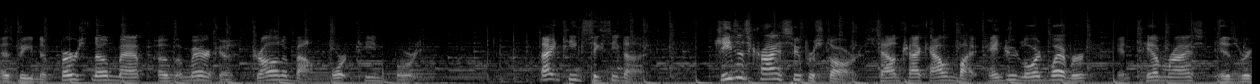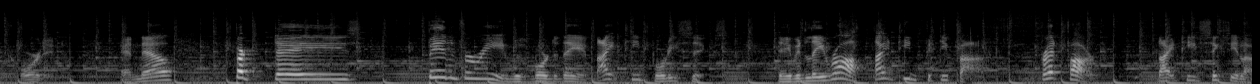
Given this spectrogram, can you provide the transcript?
as being the first known map of America drawn about 1440. 1969, Jesus Christ Superstar soundtrack album by Andrew Lloyd Webber and Tim Rice is recorded. And now, birthdays! Ben Vereen was born today in 1946. David Lee Roth, 1955. Brett Favre, 1969.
